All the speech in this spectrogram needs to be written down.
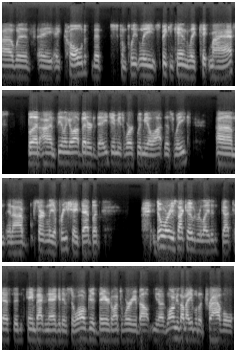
uh, with a, a cold that's completely, speaking candidly, kicked my ass but I'm feeling a lot better today. Jimmy's worked with me a lot this week, um, and I certainly appreciate that. But don't worry, it's not COVID related. Got tested, came back negative, so all good there. Don't have to worry about you know as long as I'm able to travel,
